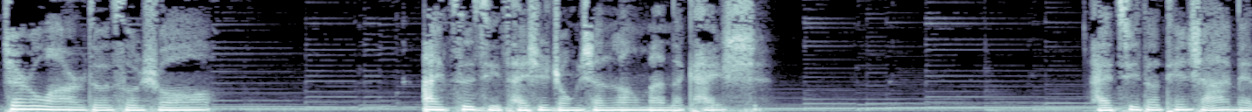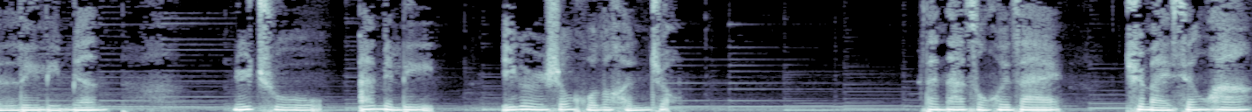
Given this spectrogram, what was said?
正如王尔德所说：“爱自己才是终身浪漫的开始。”还记得《天使爱美丽》里面，女主艾米丽一个人生活了很久，但她总会在去买鲜花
